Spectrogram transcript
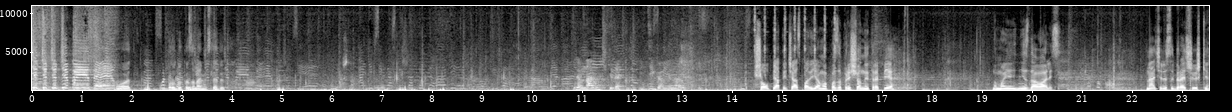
Чип-чип-чип-чип и Дейл Вот, Бурундук-то за нами следует. Прям на ручки, да? Иди ко мне на ручки. Шел пятый час подъема по запрещенной тропе, но мы не сдавались. Начали собирать шишки.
